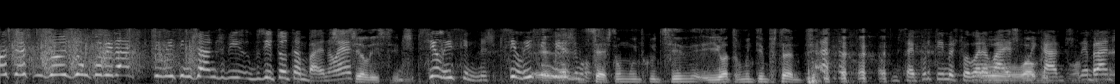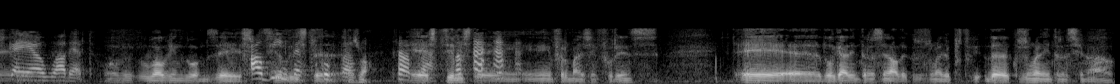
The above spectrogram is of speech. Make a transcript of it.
trouxeste-nos hoje um convidado especialíssimo, já nos vi- visitou também, não é? Especialíssimo. Especialíssimo, mas especialíssimo Eh, mesmo. Disseste um muito conhecido e outro muito importante. Comecei por ti, mas tu agora O vais explicar-nos. Lembrar-nos quem é o Alberto. o Albino Gomes é Albino, especialista, desculpa. Só é especialista em, em enfermagem forense, é eh, delegado internacional da Cruz Vermelha, da Cruz Vermelha Internacional,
